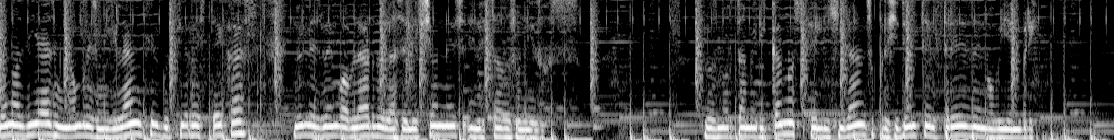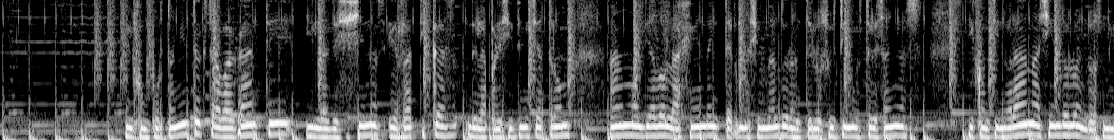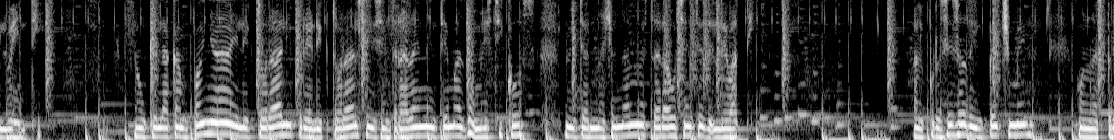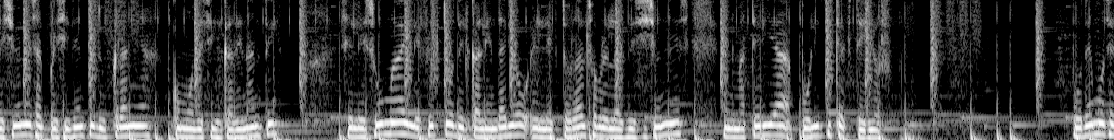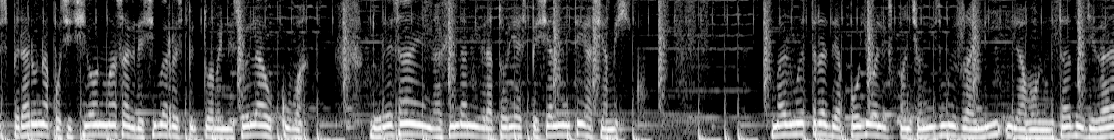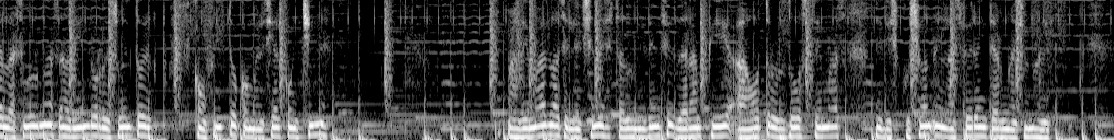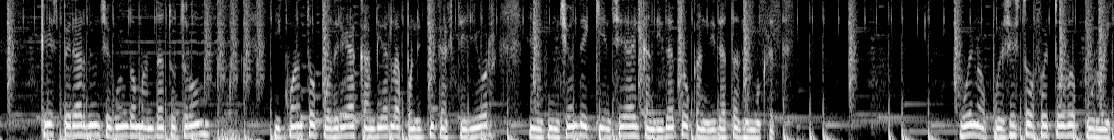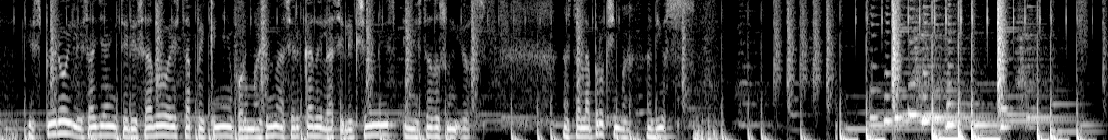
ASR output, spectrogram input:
Buenos días, mi nombre es Miguel Ángel Gutiérrez Texas y hoy les vengo a hablar de las elecciones en Estados Unidos. Los norteamericanos elegirán su presidente el 3 de noviembre. El comportamiento extravagante y las decisiones erráticas de la presidencia Trump han moldeado la agenda internacional durante los últimos tres años y continuarán haciéndolo en 2020. Aunque la campaña electoral y preelectoral se centrarán en temas domésticos, lo internacional no estará ausente del debate. Al proceso de impeachment, con las presiones al presidente de Ucrania como desencadenante, se le suma el efecto del calendario electoral sobre las decisiones en materia política exterior podemos esperar una posición más agresiva respecto a Venezuela o Cuba, dureza en la agenda migratoria especialmente hacia México, más muestras de apoyo al expansionismo israelí y la voluntad de llegar a las urnas habiendo resuelto el conflicto comercial con China. Además, las elecciones estadounidenses darán pie a otros dos temas de discusión en la esfera internacional. ¿Qué esperar de un segundo mandato Trump? ¿Y cuánto podría cambiar la política exterior en función de quién sea el candidato o candidata demócrata? Bueno, pues esto fue todo por hoy. Espero y les haya interesado esta pequeña información acerca de las elecciones en Estados Unidos. Hasta la próxima. Adiós.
